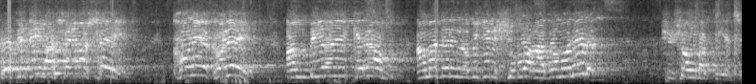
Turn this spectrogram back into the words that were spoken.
প্রতিটি মাসে মাসে ক্ষণে ক্ষণে আম্বিয়ায় কেরাম আমাদের নবীজির শুভ আগমনের সুসংবাদ দিয়েছে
